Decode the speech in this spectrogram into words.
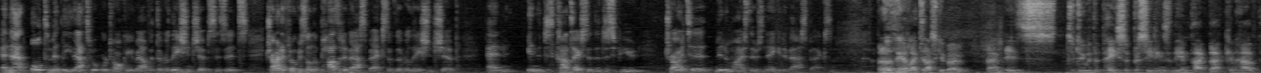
And that ultimately, that's what we're talking about with the relationships. Is it's try to focus on the positive aspects of the relationship, and in the context of the dispute, try to minimize those negative aspects. Another thing I'd like to ask you about um, is to do with the pace of proceedings and the impact that can have.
